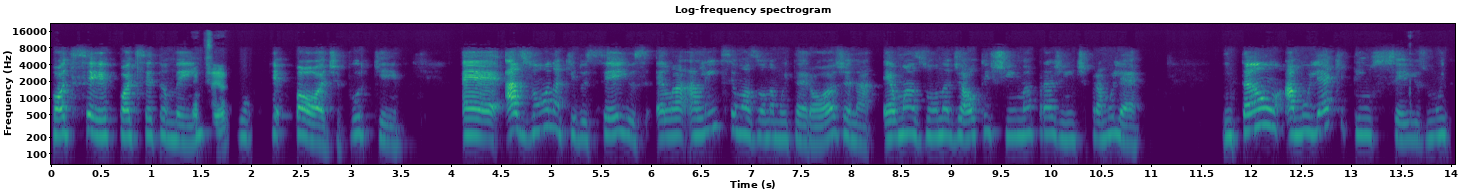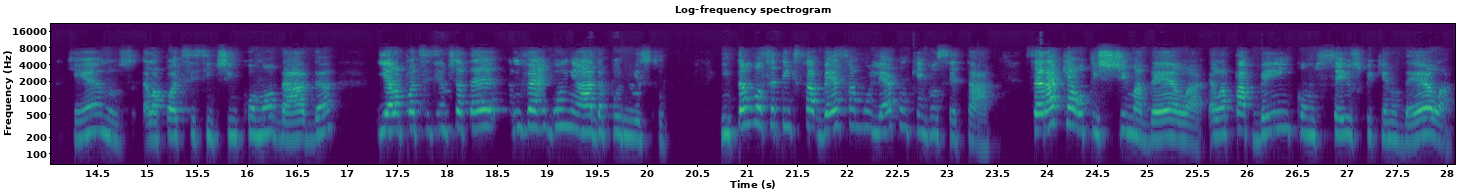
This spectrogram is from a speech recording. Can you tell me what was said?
pode ser, pode ser também. Pode ser? Porque, pode, por quê? É, a zona aqui dos seios, ela, além de ser uma zona muito erógena, é uma zona de autoestima para a gente, para a mulher. Então, a mulher que tem os seios muito pequenos, ela pode se sentir incomodada e ela pode se sentir até envergonhada por isso. Então, você tem que saber essa mulher com quem você está. Será que a autoestima dela, ela está bem com os seios pequenos dela?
